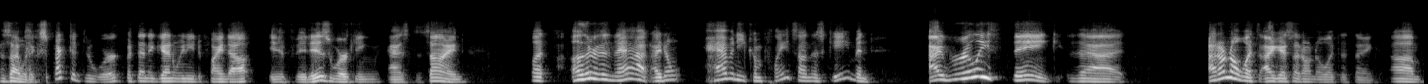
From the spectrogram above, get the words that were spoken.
as I would expect it to work. But then again, we need to find out if it is working as designed. But other than that, I don't have any complaints on this game, and I really think that I don't know what I guess I don't know what to think. Um,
